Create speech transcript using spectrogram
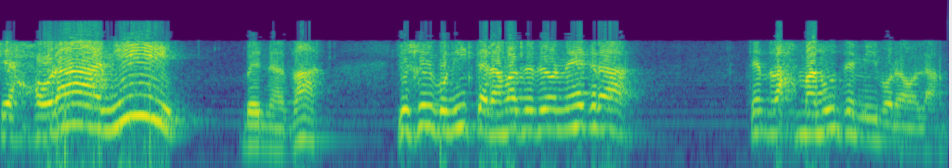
Shehorani Benadá. Yo soy bonita, nada más me veo negra. Ten Rahmanut de mí, Boreolam.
